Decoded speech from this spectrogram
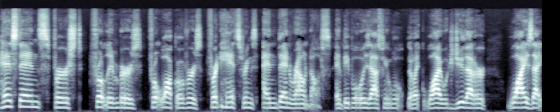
handstands first, front limbers, front walkovers, front handsprings, and then roundoffs. And people always ask me, well, they're like, why would you do that? Or why is that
